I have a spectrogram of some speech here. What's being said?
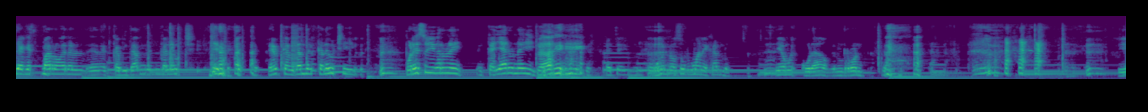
ya que Sparrow era el, era el capitán del caleuche. era el capitán del caleuche. y Por eso llegaron ahí, encallaron ahí. Porque weón no supo manejarlo. Iba muy curado, en ron. Y,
